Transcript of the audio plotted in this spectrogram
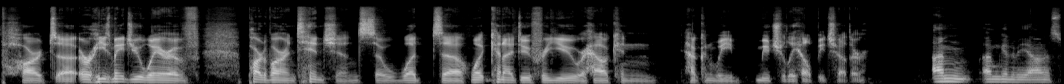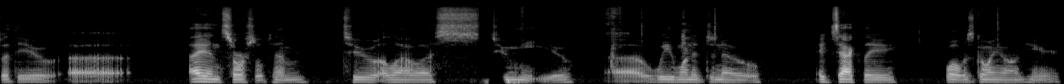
part, uh, or he's made you aware of part of our intentions. So, what uh, what can I do for you, or how can how can we mutually help each other? I'm I'm gonna be honest with you. Uh, I ensorcelled him to allow us to meet you. Uh, we wanted to know exactly what was going on here,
